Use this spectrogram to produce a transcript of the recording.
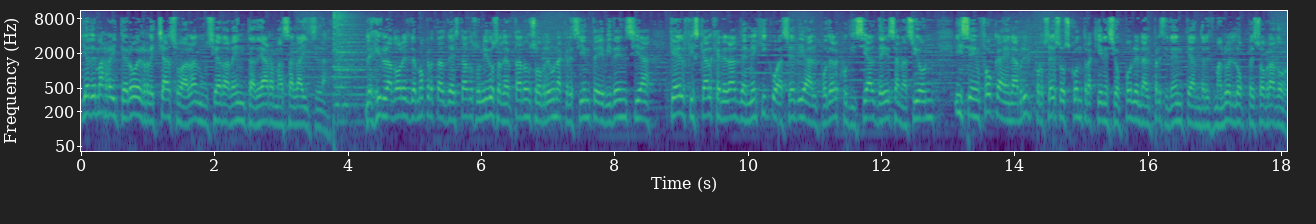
y además reiteró el rechazo a la anunciada venta de armas a la isla. Legisladores demócratas de Estados Unidos alertaron sobre una creciente evidencia que el fiscal general de México asedia al Poder Judicial de esa nación y se enfoca en abrir procesos contra quienes se oponen al presidente Andrés Manuel López Obrador.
